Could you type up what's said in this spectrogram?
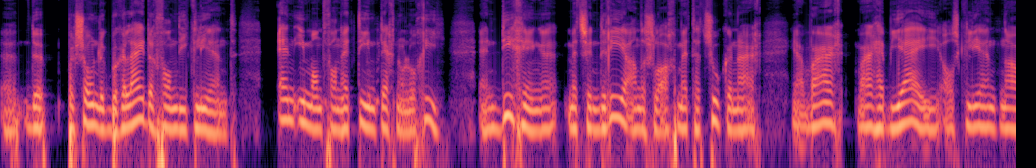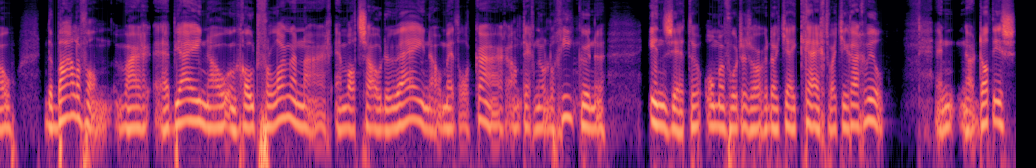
uh, de persoonlijk begeleider van die cliënt en iemand van het team technologie. En die gingen met z'n drieën aan de slag met het zoeken naar ja, waar, waar heb jij als cliënt nou de balen van? Waar heb jij nou een groot verlangen naar? En wat zouden wij nou met elkaar aan technologie kunnen inzetten om ervoor te zorgen dat jij krijgt wat je graag wil? En nou, dat is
